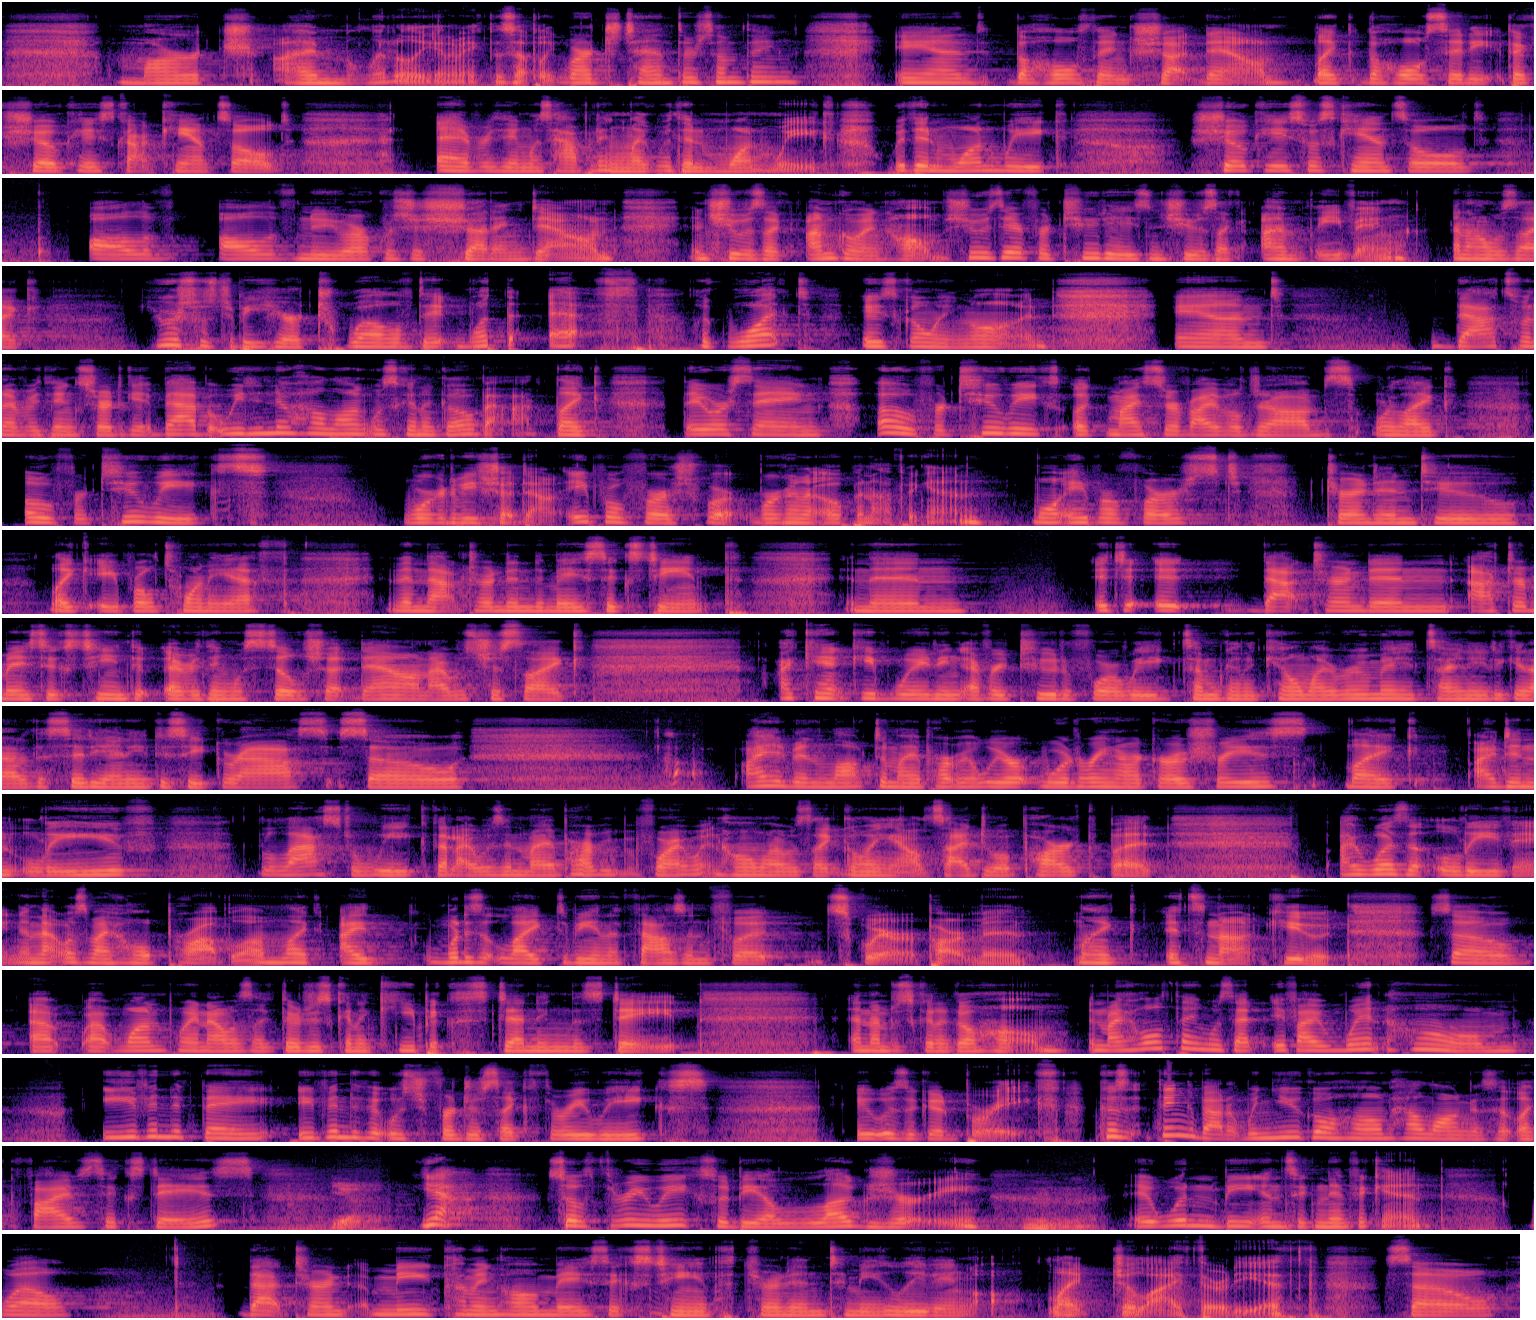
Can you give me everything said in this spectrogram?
March. I'm literally gonna make this up, like March 10th or something. And the whole thing shut down. Like the whole city, the showcase got canceled. Everything was happening like within one week. Within one week, showcase was canceled. All of all of New York was just shutting down. And she was like, I'm going home. She was there for two days and she was like, I'm leaving. And I was like, you were supposed to be here 12 days. What the F? Like, what is going on? And that's when everything started to get bad, but we didn't know how long it was going to go bad. Like, they were saying, oh, for two weeks, like my survival jobs were like, oh, for two weeks, we're going to be shut down. April 1st, we're, we're going to open up again. Well, April 1st turned into like April 20th, and then that turned into May 16th, and then it it that turned in after May 16th everything was still shut down. I was just like I can't keep waiting every 2 to 4 weeks. I'm going to kill my roommates. I need to get out of the city. I need to see grass. So I had been locked in my apartment. We were ordering our groceries. Like I didn't leave. The last week that I was in my apartment before I went home, I was like going outside to a park, but I wasn't leaving, and that was my whole problem. Like, I, what is it like to be in a thousand foot square apartment? Like, it's not cute. So at at one point, I was like, they're just gonna keep extending this date, and I'm just gonna go home. And my whole thing was that if I went home, even if they, even if it was for just like three weeks, it was a good break. Because think about it, when you go home, how long is it? Like five, six days? Yeah. Yeah. So three weeks would be a luxury. Mm-hmm. It wouldn't be insignificant. Well, that turned me coming home May 16th turned into me leaving like July 30th. So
